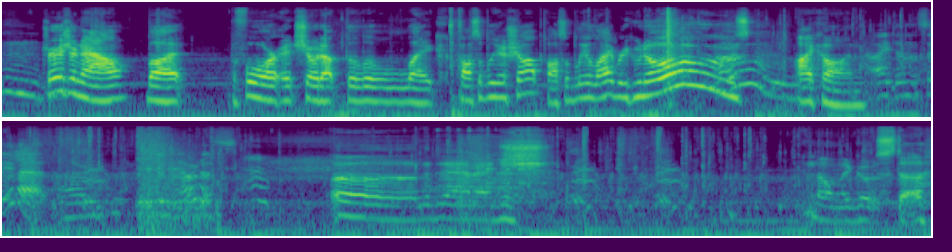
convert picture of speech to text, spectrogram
Mm. treasure now, but before it showed up the little like possibly a shop, possibly a library, who knows? Oh, Icon. I didn't see that. I didn't notice. Uh, the damage. No, my ghost stuff.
